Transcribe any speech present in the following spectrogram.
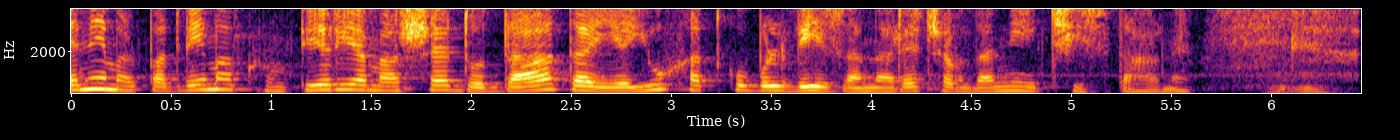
enim ali pa dvema krompirjema še doda, da je juha tako bolj vezana, rečem, da ni čista. Mhm.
